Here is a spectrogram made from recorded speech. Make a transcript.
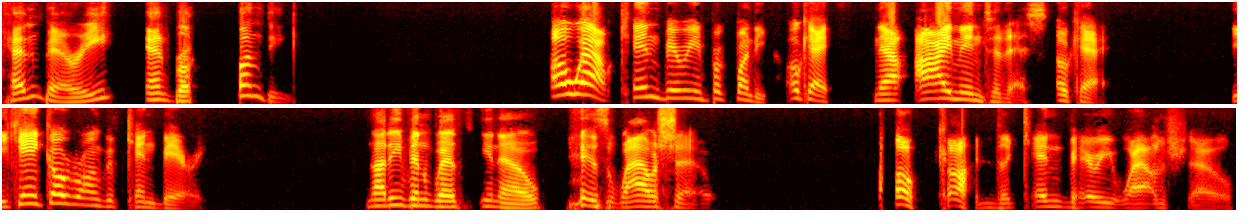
Ken Berry and Brooke Bundy. Oh wow, Ken Berry and Brooke Bundy. Okay, now I'm into this. Okay, You can't go wrong with Ken Berry. Not even with, you know, his WoW show. Oh God, the Ken Berry Wow Show.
